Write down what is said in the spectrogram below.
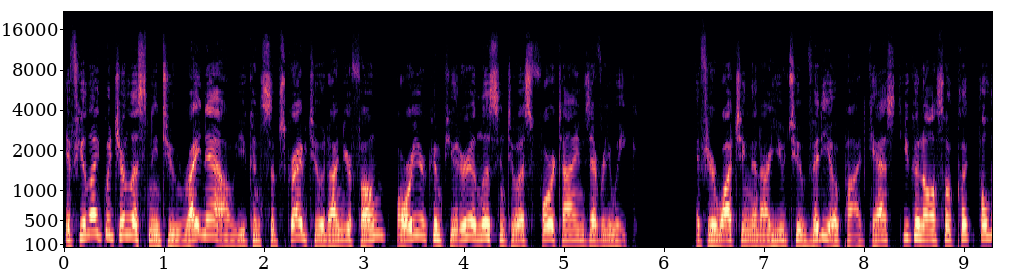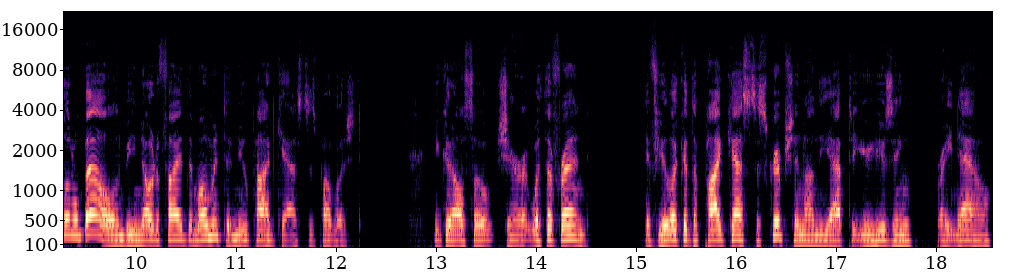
If you like what you're listening to right now, you can subscribe to it on your phone or your computer and listen to us four times every week. If you're watching on our YouTube video podcast, you can also click the little bell and be notified the moment a new podcast is published. You can also share it with a friend. If you look at the podcast description on the app that you're using right now,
